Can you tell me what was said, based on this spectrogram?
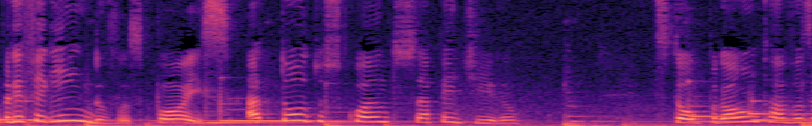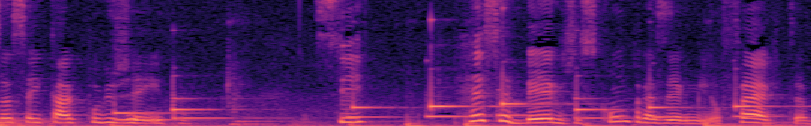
preferindo-vos, pois, a todos quantos a pediram. Estou pronto a vos aceitar por genro, se receberdes com prazer minha oferta,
